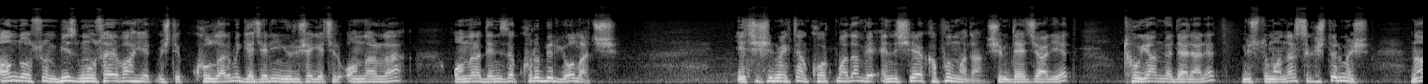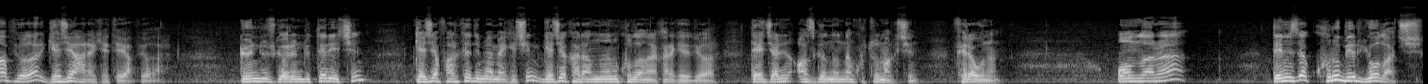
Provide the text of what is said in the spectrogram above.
Andolsun biz Musa'ya vahyetmiştik. Kullarımı geceliğin yürüyüşe geçir. Onlarla onlara denizde kuru bir yol aç. Yetişilmekten korkmadan ve endişeye kapılmadan. Şimdi deccaliyet, tuyan ve delalet Müslümanları sıkıştırmış. Ne yapıyorlar? Gece hareketi yapıyorlar. Gündüz göründükleri için gece fark edilmemek için gece karanlığını kullanarak hareket ediyorlar. Deccal'in azgınlığından kurtulmak için. Firavun'un. Onlara denize kuru bir yol aç.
